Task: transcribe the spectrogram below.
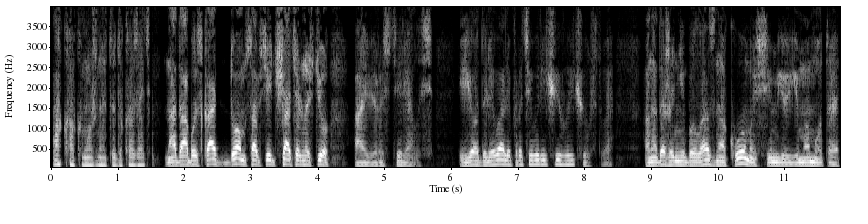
«А как можно это доказать?» «Надо обыскать дом со всей тщательностью». Айви растерялась. Ее одолевали противоречивые чувства — она даже не была знакома с семьей Ямамото,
